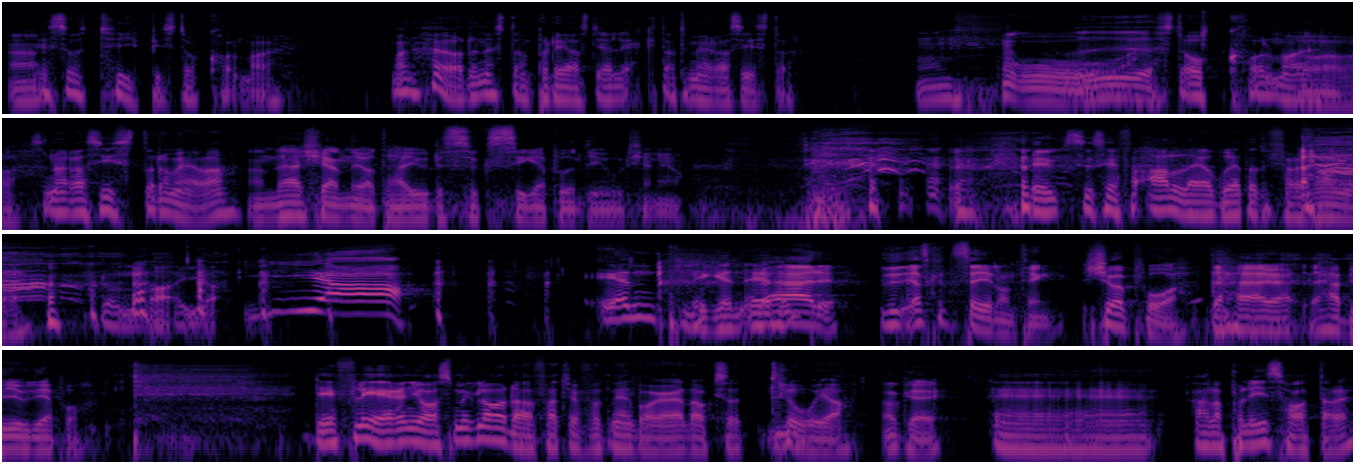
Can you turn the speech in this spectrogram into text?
Det är så typiskt stockholmare. Man hör det nästan på deras dialekt att de är rasister. Mm. Uh, stockholmare. Åh. Såna rasister de är va? Ja, det här kände jag att det här gjorde succé på Underjord känner jag. Det är succé för alla jag berättat för andra. De bara, ja, ja! Äntligen! är Det här, jag ska inte säga någonting. Kör på. Det här, det här bjuder jag på. Det är fler än jag som är glada för att jag har fått medborgare också, tror jag. Okej. Eh, alla polishatare.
